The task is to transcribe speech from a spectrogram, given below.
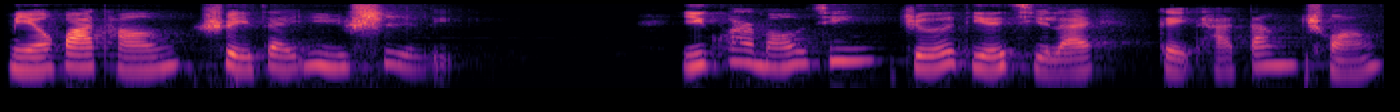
棉花糖睡在浴室里，一块毛巾折叠起来给他当床。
